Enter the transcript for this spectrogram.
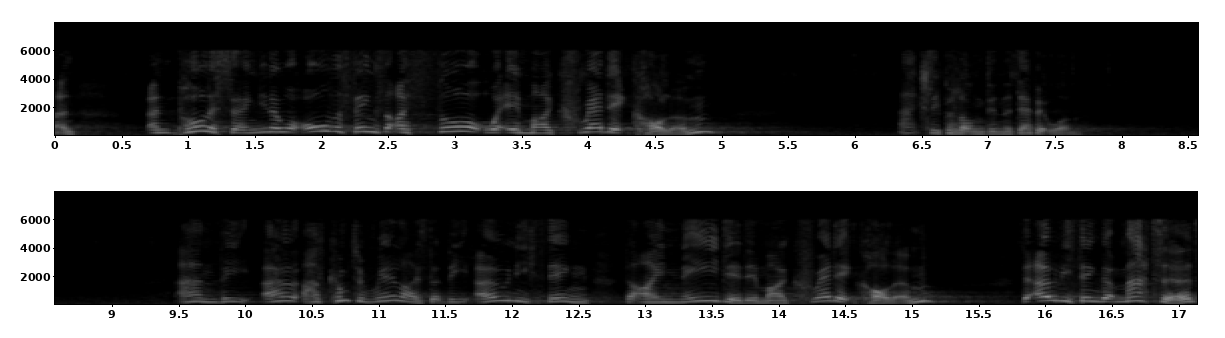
And, and Paul is saying, you know what? All the things that I thought were in my credit column actually belonged in the debit one. And the, oh, I've come to realize that the only thing that I needed in my credit column, the only thing that mattered,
